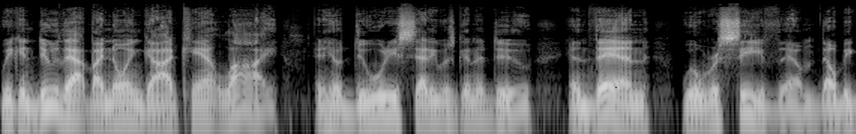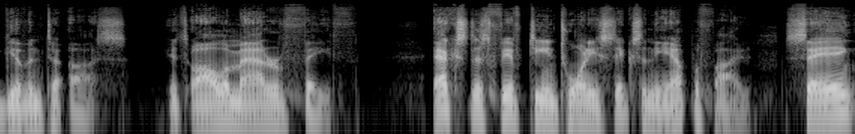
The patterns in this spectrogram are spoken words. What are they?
We can do that by knowing God can't lie and He'll do what He said He was going to do, and then we'll receive them. They'll be given to us. It's all a matter of faith. Exodus 15 26 in the Amplified, saying,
